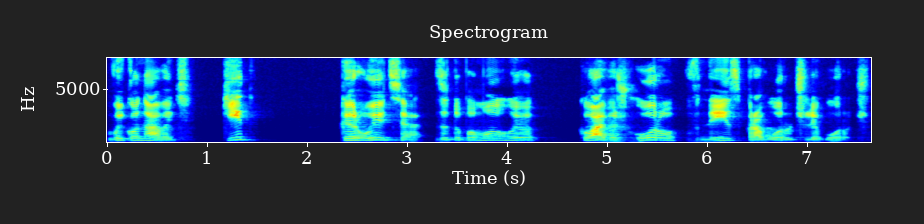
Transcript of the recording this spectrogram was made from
виконавець кіт керується за допомогою клавіш вгору, вниз, праворуч, ліворуч.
